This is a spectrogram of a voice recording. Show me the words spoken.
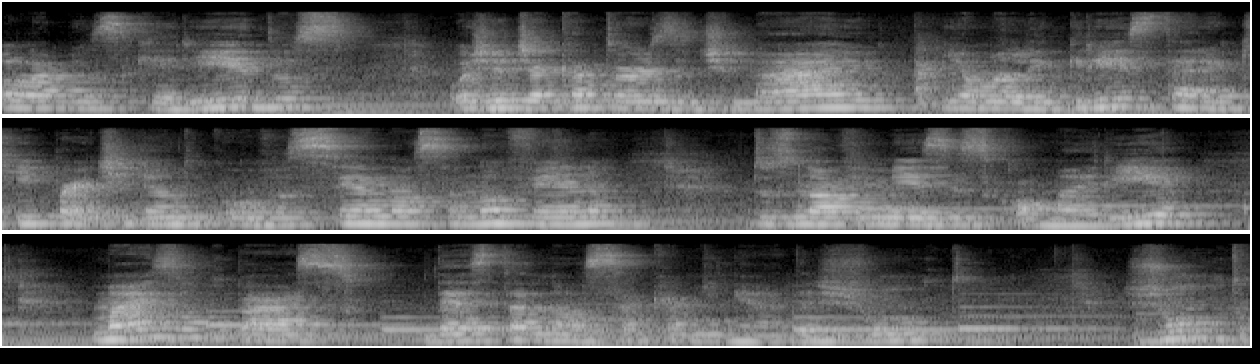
Olá, meus queridos. Hoje é dia 14 de maio e é uma alegria estar aqui partilhando com você a nossa novena dos nove meses com Maria, mais um passo desta nossa caminhada junto, junto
